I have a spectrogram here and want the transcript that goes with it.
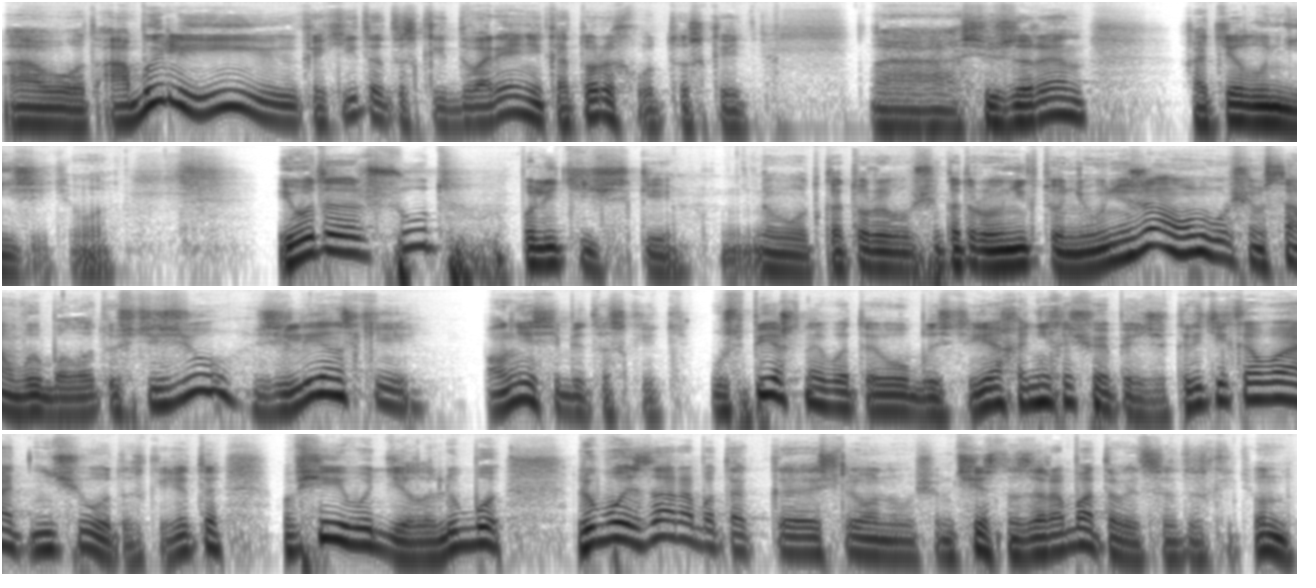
а, вот. а были и какие-то, так сказать, дворяне, которых, вот, так сказать, а, сюзерен хотел унизить. Вот. И вот этот шут политический, вот, который, в общем, которого никто не унижал, он, в общем, сам выбрал эту стезю. Зеленский, вполне себе, так сказать, успешный в этой области. Я не хочу, опять же, критиковать, ничего, так сказать. Это вообще его дело. Любой, любой заработок, э, если он, в общем, честно зарабатывается, так сказать, он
